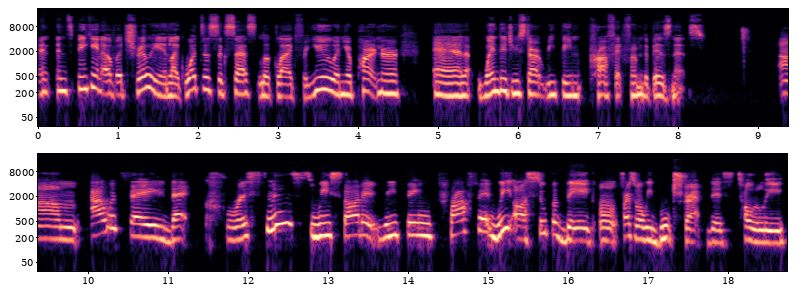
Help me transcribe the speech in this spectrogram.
And, and speaking of a trillion, like what does success look like for you and your partner? And when did you start reaping profit from the business? Um, I would say that Christmas, we started reaping profit. We are super big on, first of all, we bootstrapped this totally.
